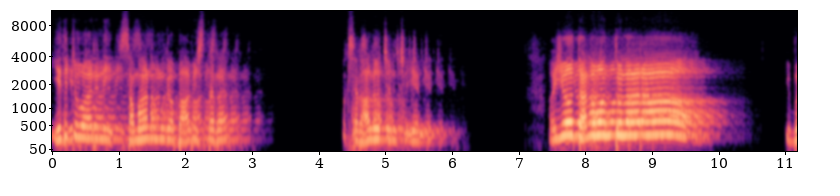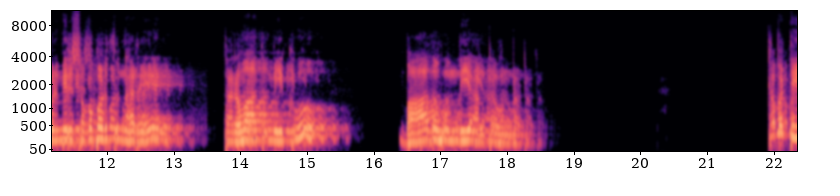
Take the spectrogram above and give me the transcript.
ఎదుటి వారిని సమానముగా భావిస్తారా? ఒకసారి ఆలోచన చేయండి. అయ్యో ధనవంతులారా! ఇప్పుడు మీరు సుఖపడుతున్నారే. తర్వాత మీకు బాధ ఉంది అంట ఉన్నాడు. కాబట్టి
